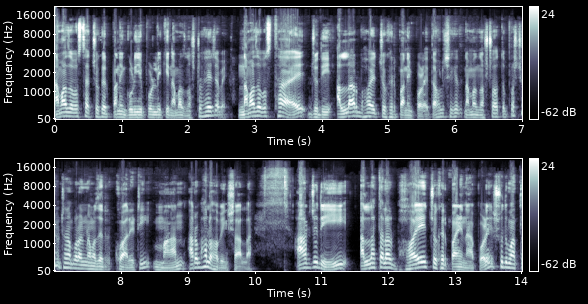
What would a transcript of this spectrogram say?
নামাজ অবস্থায় চোখের পানি গড়িয়ে পড়লে কি নামাজ নষ্ট হয়ে যাবে? নামাজ অবস্থায় যদি আল্লাহর ভয়ে চোখের পানি পড়ে, তাহলে সেক্ষেত্রে নামাজ নষ্ট হতো প্রশ্ন ওঠে না, বরং নামাজের কোয়ালিটি মান আরও ভালো হবে ইনশাআল্লাহ। আর যদি আল্লাহ তালার ভয়ে চোখের পানি না পড়ে, শুধুমাত্র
